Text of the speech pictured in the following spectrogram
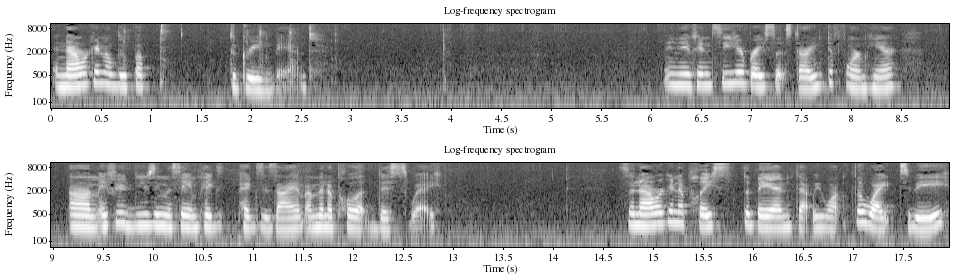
and now we're going to loop up the green band. And you can see your bracelet starting to form here. Um, if you're using the same pegs, pegs as I am, I'm going to pull it this way. So now we're going to place the band that we want the white to be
